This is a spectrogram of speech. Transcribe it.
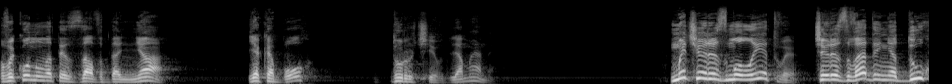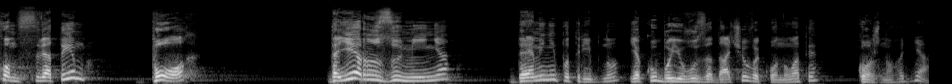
виконувати завдання, яке Бог доручив для мене. Ми через молитви, через ведення Духом Святим, Бог дає розуміння, де мені потрібно яку бойову задачу виконувати кожного дня.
